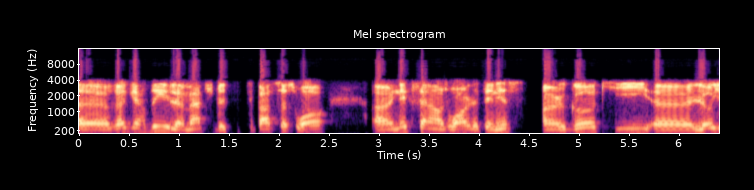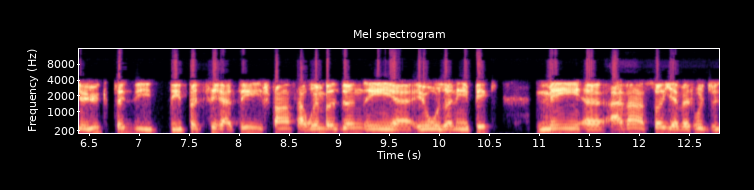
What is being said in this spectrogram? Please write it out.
euh, regardez le match de Tsitsipas ce soir. Un excellent joueur de tennis, un gars qui, euh, là, il y a eu peut-être des, des petits ratés, je pense, à Wimbledon et, euh, et aux Olympiques. Mais euh, avant ça, il avait joué du,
